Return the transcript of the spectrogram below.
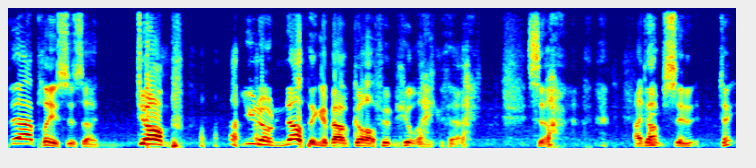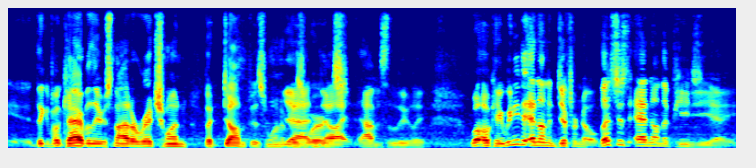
That place is a dump. you know nothing about golf if you like that. So, I dumps in, the vocabulary is not a rich one, but dump is one of yeah, his words. no, I, absolutely. Well, okay, we need to end on a different note. Let's just end on the PGA.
